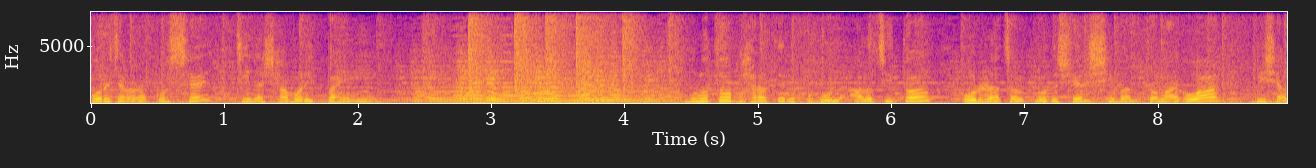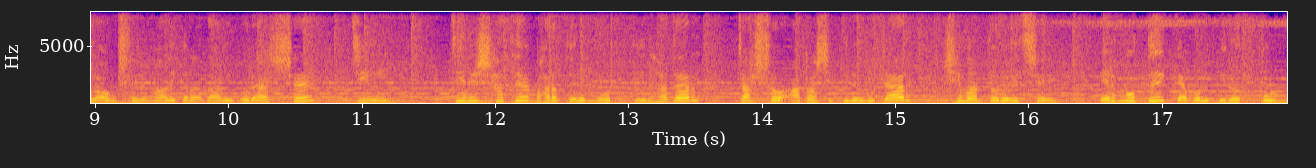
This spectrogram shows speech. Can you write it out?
পরিচালনা করছে চীনা সামরিক বাহিনী। মূলত ভারতের বহুল আলোচিত অরুণাচল প্রদেশের সীমান্ত লাগোয়া বিশাল অংশের মালিকানা দাবি করে আসছে চীন। চীনের সাথে ভারতের মোট তিন হাজার চারশো আটাশি কিলোমিটার সীমান্ত রয়েছে। এর মধ্যে কেবল বিরোধপূর্ণ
